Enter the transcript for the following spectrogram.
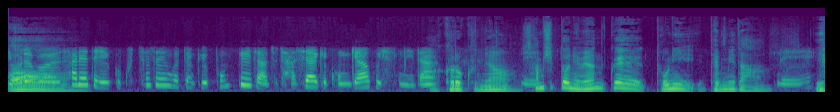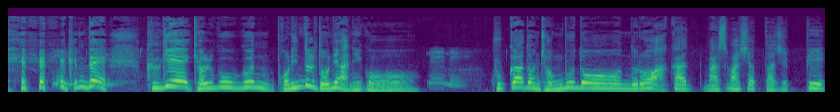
여러 어. 번 사례들이 있고 구체적인 것들은 교육 홈페이지 아주 자세하게 공개하고 있습니다. 아, 그렇군요. 네. 30돈이면 꽤 돈이 됩니다. 네. 근데 그게 결국은 본인들 돈이 아니고 네네. 국가 돈, 정부 돈으로 아까 말씀하셨다시피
